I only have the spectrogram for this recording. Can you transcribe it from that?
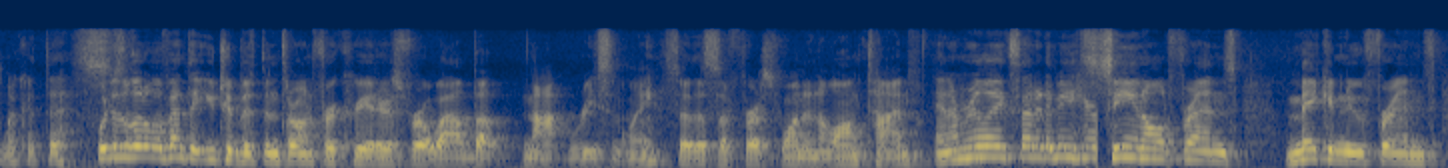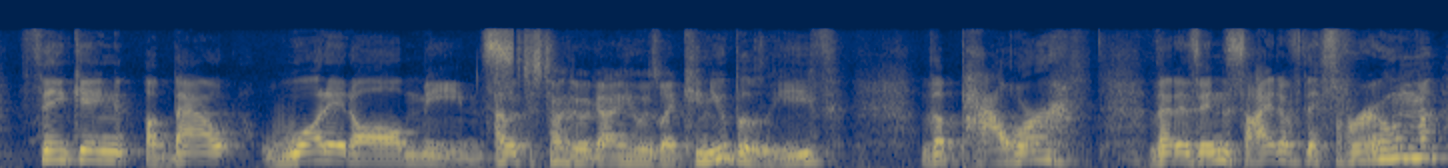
Look at this. Which is a little event that YouTube has been throwing for creators for a while, but not recently. So this is the first one in a long time. And I'm really excited to be here. Seeing old friends, making new friends, thinking about what it all means. I was just talking to a guy who was like, can you believe the power that is inside of this room,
